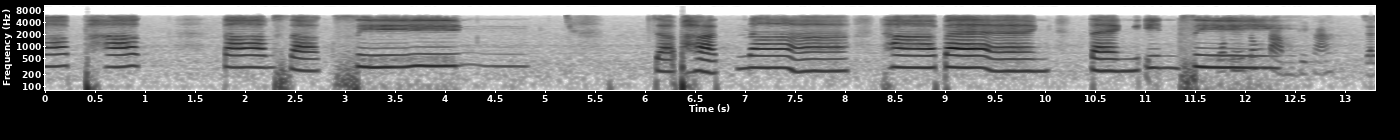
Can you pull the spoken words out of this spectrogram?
รับพักตามศักดิ์ศรี จะผัดหน้า ทาแป้ง แต่งอินทรีพวกนี้ย์ต้องต่ำทีคะ จ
